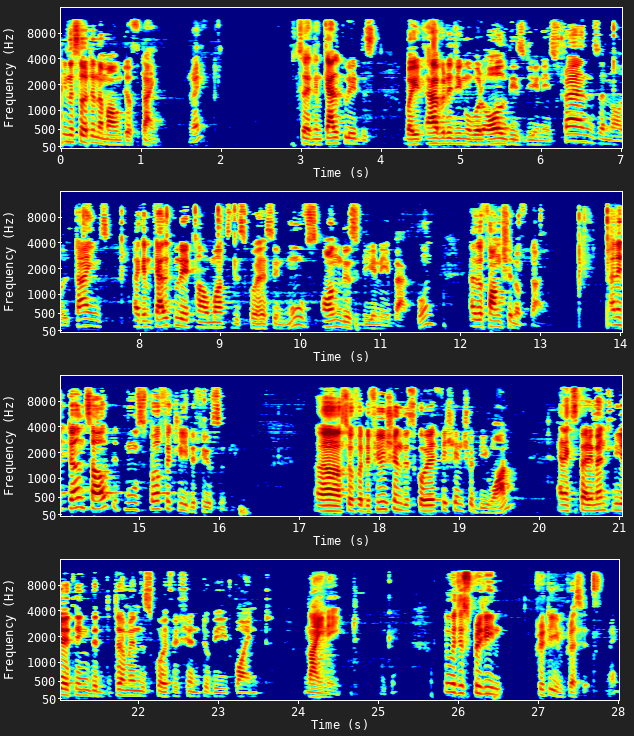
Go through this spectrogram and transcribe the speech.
in a certain amount of time right. So, I can calculate this by averaging over all these DNA strands and all times I can calculate how much this cohesin moves on this DNA backbone as a function of time. And it turns out it moves perfectly diffusively. Uh, so, for diffusion this coefficient should be 1 and experimentally I think they determine this coefficient to be 0.98 okay, so which is pretty pretty impressive right.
